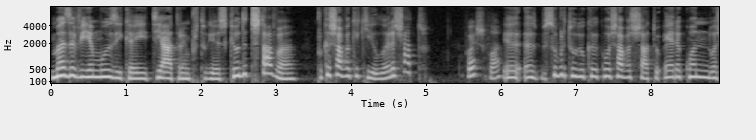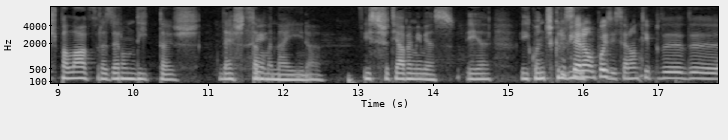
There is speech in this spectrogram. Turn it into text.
Mas havia música e teatro em português que eu detestava, porque achava que aquilo era chato. Pois, claro. Eh, eh, sobretudo o que eu achava chato era quando as palavras eram ditas desta Sim. maneira. Isso chateava-me imenso. E, eh, e quando escrevi. Isso era, pois, isso era um tipo de, de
